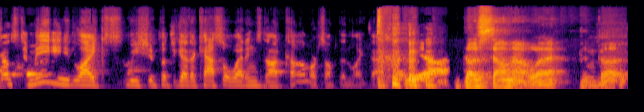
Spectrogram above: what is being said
sounds to me like we should put together castleweddings.com or something like that. yeah, it does sound that way. It does.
